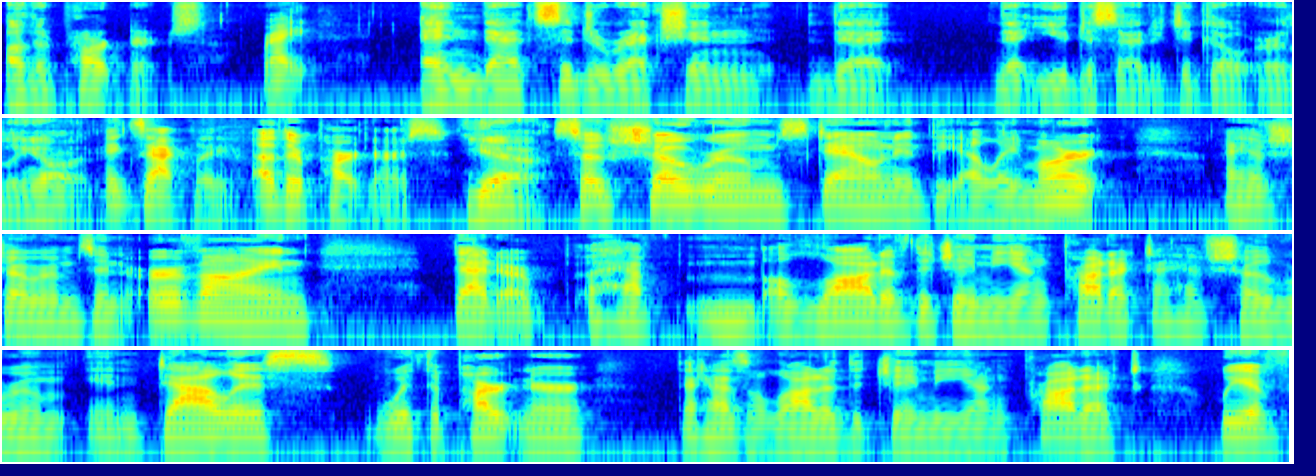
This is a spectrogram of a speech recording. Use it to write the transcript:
other partners. Right. And that's the direction that that you decided to go early on. Exactly. Other partners. Yeah. So showrooms down at the LA Mart. I have showrooms in Irvine that are have a lot of the Jamie Young product. I have showroom in Dallas with a partner that has a lot of the Jamie Young product. We have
